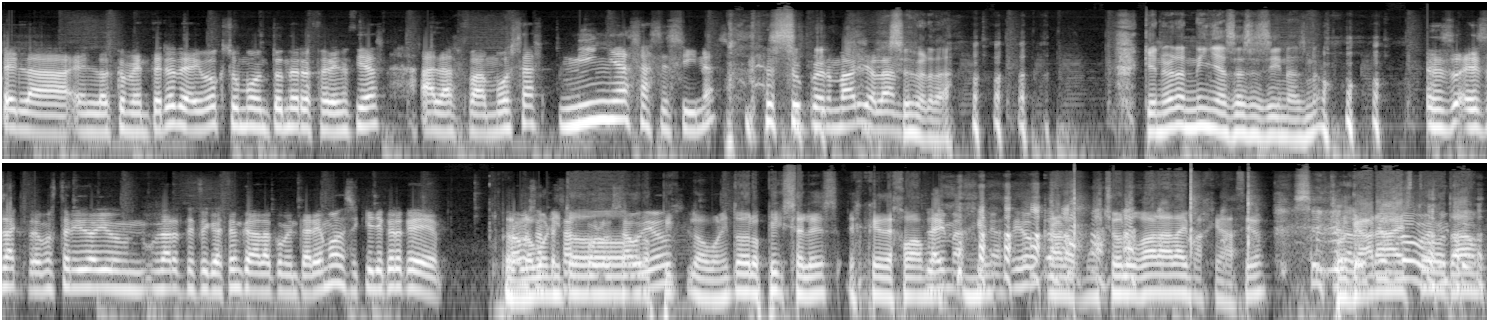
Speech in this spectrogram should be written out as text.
en, la- en los comentarios de iVox un montón de referencias a las famosas niñas asesinas de Super Mario Land. Eso es verdad. que no eran niñas asesinas, ¿no? Exacto, hemos tenido ahí un- una rectificación que ahora la comentaremos, así que yo creo que Pero vamos lo bonito, los audios. lo bonito de los píxeles es que dejaban La imaginación. claro, mucho lugar a la imaginación. Porque claro, ahora es todo bonito. tan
